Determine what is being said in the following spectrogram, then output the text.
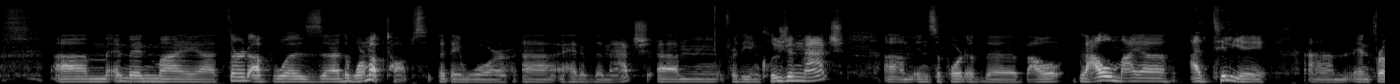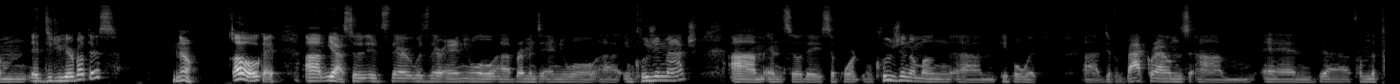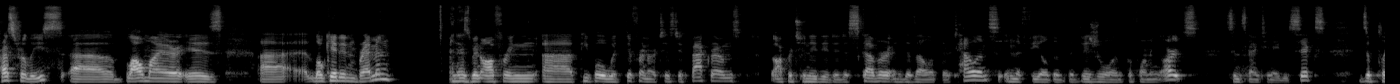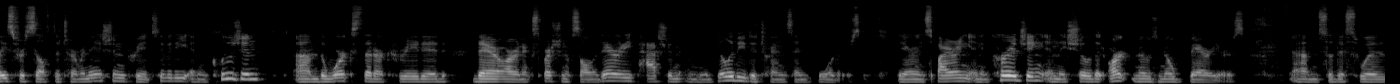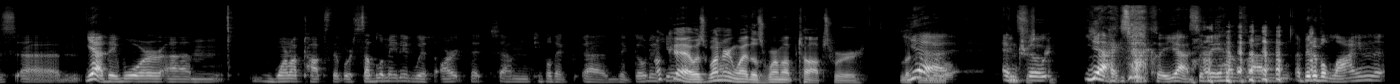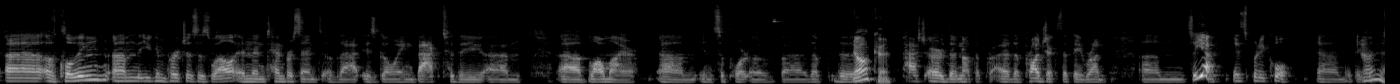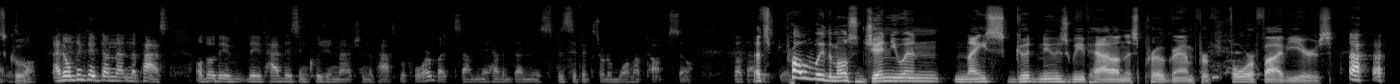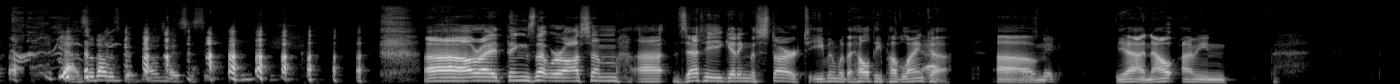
Um, and then my uh, third up was uh, the warm up tops that they wore uh, ahead of the match um, for the inclusion match um, in support of the Blau- Blaumeier Atelier. Um, and from, uh, did you hear about this? No. Oh, okay. Um, yeah, so it's their was their annual uh, Bremen's annual uh, inclusion match, um, and so they support inclusion among um, people with uh, different backgrounds. Um, and uh, from the press release, uh, Blaumeier is uh, located in Bremen and has been offering people with different artistic backgrounds the opportunity to discover and develop their talents in the field of the visual and performing arts since 1986. It's a place for self determination, creativity, and inclusion. Um, the works that are created there are an expression of solidarity, passion, and the ability to transcend borders. They are inspiring and encouraging, and they show that art knows no barriers. Um, so this was, um, yeah, they wore um, warm up tops that were sublimated with art that um, people that uh, that go to. Okay, here, I was wondering why those warm up tops were. yeah, and so yeah, exactly. Yeah, so they have um, a bit of a line uh, of clothing um, that you can purchase as well, and then ten percent of that is going back to the um, uh, Blaumeier um, in support of uh, the the oh, okay pas- or the not the uh, the projects that they run. Um, so yeah, it's pretty cool. Um, that they oh, that's cool. Well. I don't think they've done that in the past, although they've they've had this inclusion match in the past before, but um, they haven't done this specific sort of warm up top. So that that's probably the most genuine, nice, good news we've had on this program for four or five years. yeah, so that was good. That was nice to see. Uh, all right, things that were awesome. Uh, Zeti getting the start, even with a healthy Pavlenka. Yeah. Um, yeah. Now, I mean,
